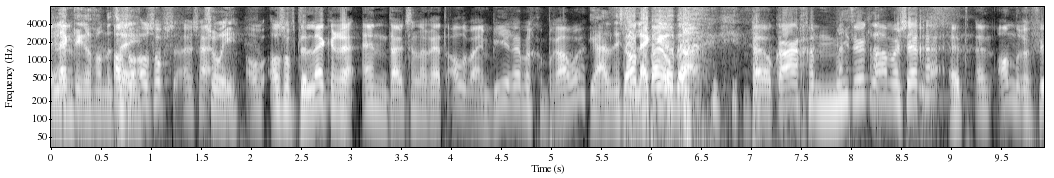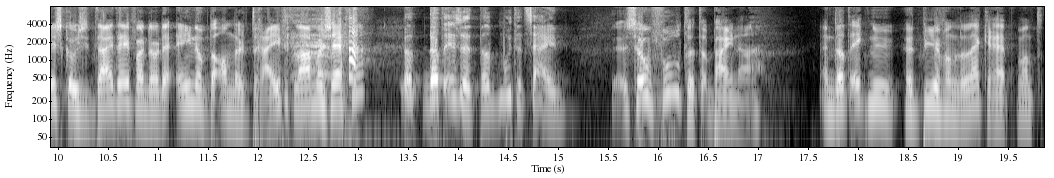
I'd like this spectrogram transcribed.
de lekkere van de twee. Alsof, alsof, eh, zij- Sorry. al- alsof de lekkere en Duits en Lorette allebei een bier hebben gebrouwen. Ja, dan is Dat de lekkere... bij wel- Bij elkaar gemieterd, laat maar zeggen. Het een andere viscositeit heeft, waardoor de een op de ander drijft, laat maar zeggen. dat, dat is het, dat moet het zijn. Zo voelt het bijna. En dat ik nu het bier van de lekker heb, want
